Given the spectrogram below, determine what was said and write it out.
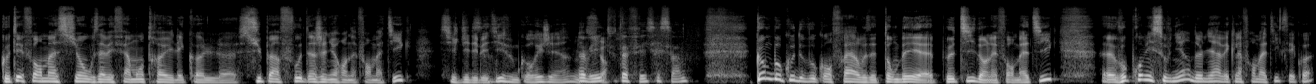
Côté formation, vous avez fait à Montreuil l'école Supinfo d'ingénieur en informatique. Si je dis des bêtises, vous me corrigez. Hein, ah oui, tout à fait, c'est ça. Comme beaucoup de vos confrères, vous êtes tombé euh, petit dans l'informatique. Euh, vos premiers souvenirs de lien avec l'informatique, c'est quoi?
